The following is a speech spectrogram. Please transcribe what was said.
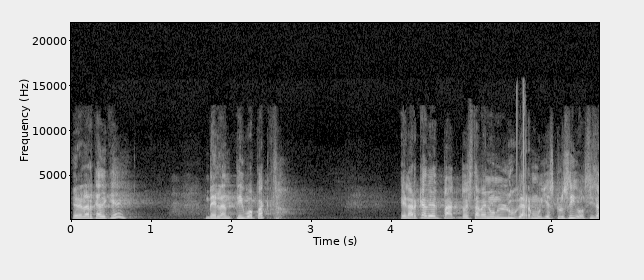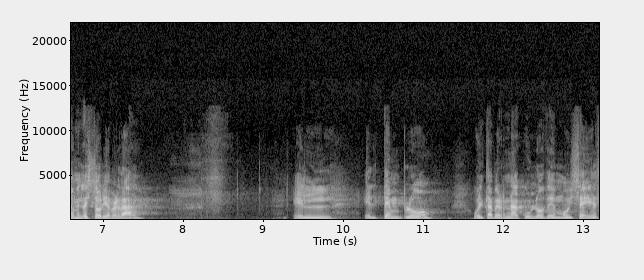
¿Era el arca de qué? Del antiguo pacto. El arca del pacto estaba en un lugar muy exclusivo. Sí saben la historia, ¿verdad? El, el templo o el tabernáculo de Moisés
